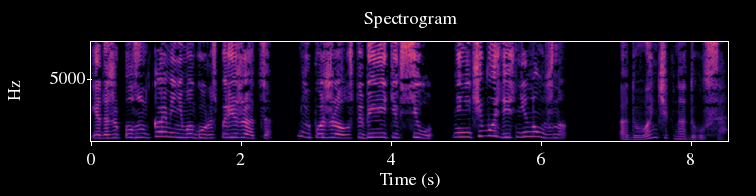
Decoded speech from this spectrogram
Я даже ползунками не могу распоряжаться. Ну и, пожалуйста, берите все, мне ничего здесь не нужно» а дуванчик надулся.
